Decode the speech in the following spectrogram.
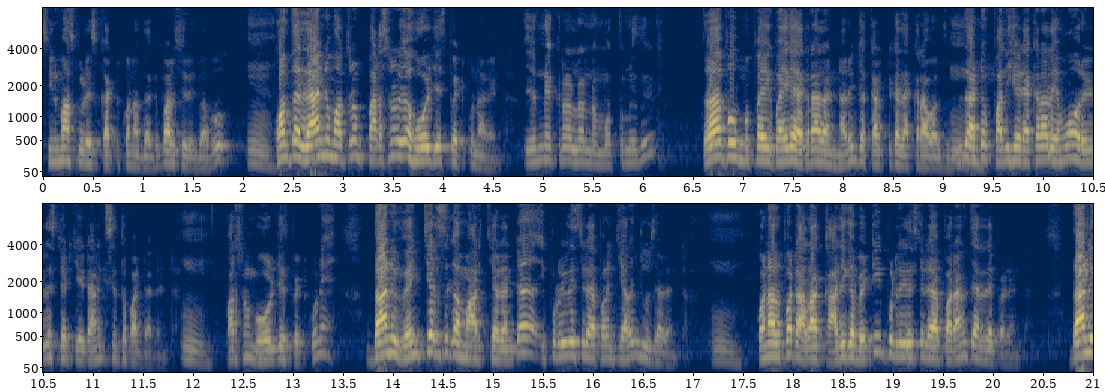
సినిమా స్టూడియోస్ కట్టుకున్న దగ్గుపాటి సురేష్ బాబు. కొంత ల్యాండ్ మాత్రం పర్సనల్గా హోల్డ్ చేసి పెట్టుకున్నారంట ఎన్ని ఎకరాలు అన్న మొత్తం ఇది? దాదాపు ముప్పై పైగా ఎకరాలు అంటున్నారు ఇంకా కరెక్ట్గా ఎకరా రావాల్సి ఉంది. దాంట్లో పదిహేడు ఎకరాలు ఏమో రియల్ ఎస్టేట్ చేయడానికి సిద్ధపడ్డాడంట. పర్సనల్గా హోల్డ్ చేసి పెట్టుకుని దాన్ని వెంచర్స్గా మార్చాడంట ఇప్పుడు రియల్ ఎస్టేట్ వ్యాపారం చేయాలని చూశాడంట. కొన్నాళ్ళ పాటు అలా ఖాళీగా పెట్టి ఇప్పుడు రియల్ ఎస్టేట్ వ్యాపారాన్ని తెరలేపాడంట. దాన్ని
